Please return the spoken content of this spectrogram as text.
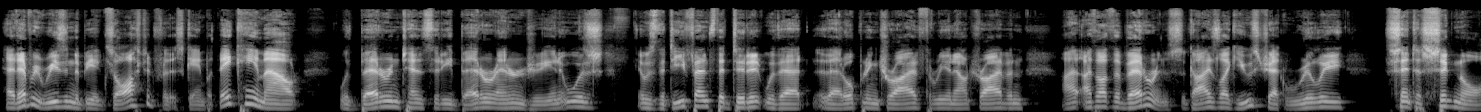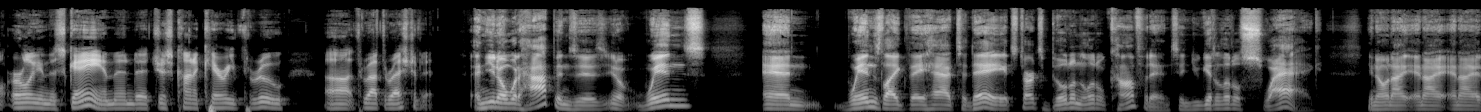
had every reason to be exhausted for this game. But they came out with better intensity, better energy, and it was it was the defense that did it with that that opening drive, three and out drive, and I, I thought the veterans, guys like Juszczyk, really sent a signal early in this game, and it just kind of carried through uh, throughout the rest of it. And you know what happens is, you know, wins and wins like they had today, it starts building a little confidence and you get a little swag. You know, and I and I and I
